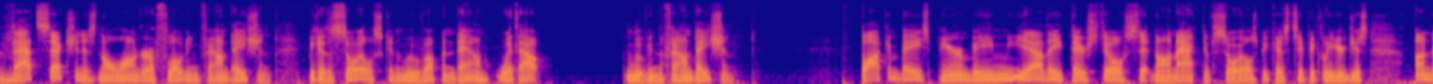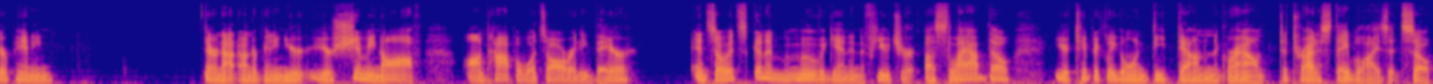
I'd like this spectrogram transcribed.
that section is no longer a floating foundation because the soils can move up and down without moving the foundation. Block and base, pier and beam, yeah, they, they're still sitting on active soils because typically you're just underpinning they're not underpinning, you're you're shimming off on top of what's already there and so it's going to move again in the future. A slab, though, you're typically going deep down in the ground to try to stabilize it. So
